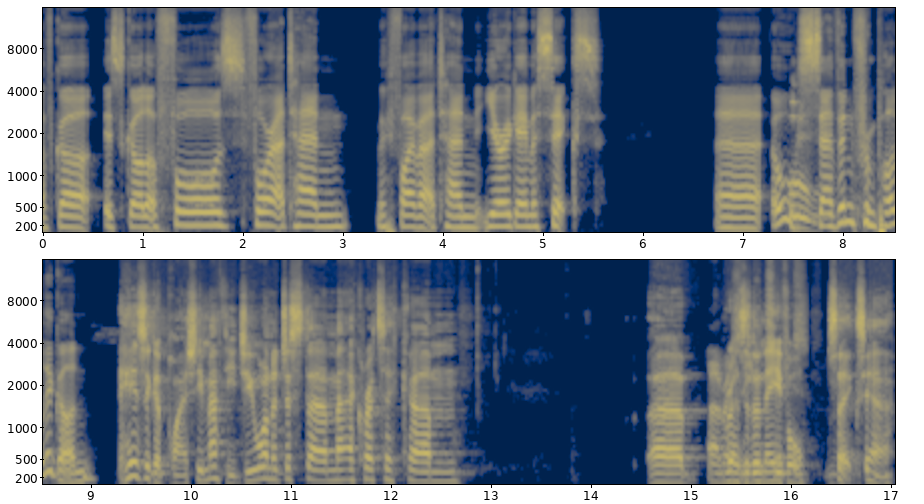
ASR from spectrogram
I've got it's got a lot of fours, four out of ten, maybe five out of ten. Eurogamer six. Uh oh, Ooh. seven from Polygon. Here's a good point, actually, Matthew. Do you want to just uh, Metacritic um, uh, Uh, Resident, Evil, Evil 6. yeah.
